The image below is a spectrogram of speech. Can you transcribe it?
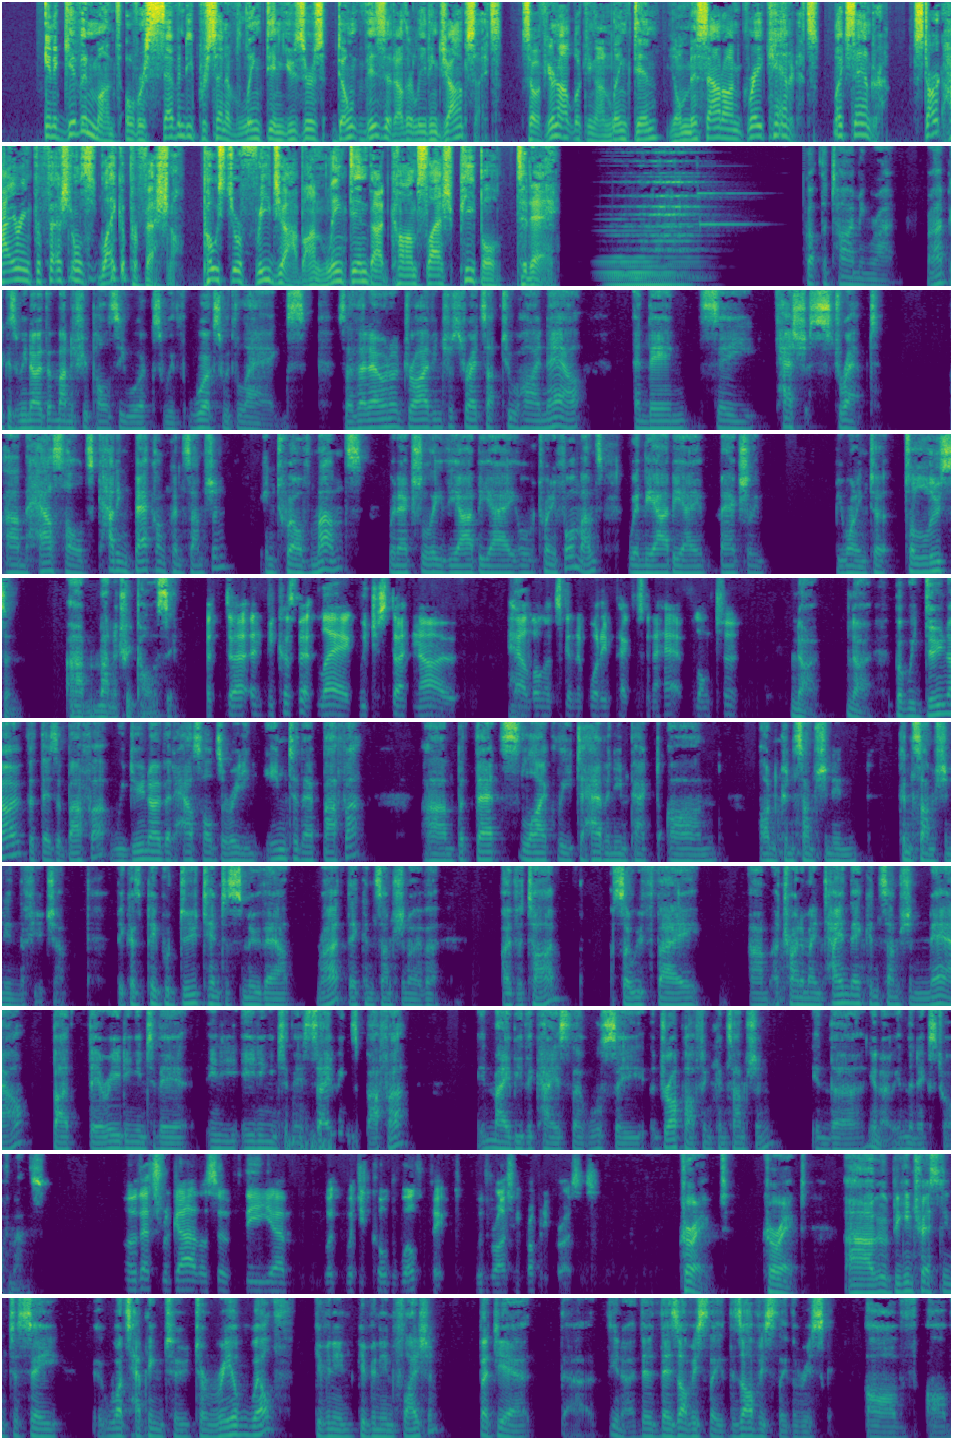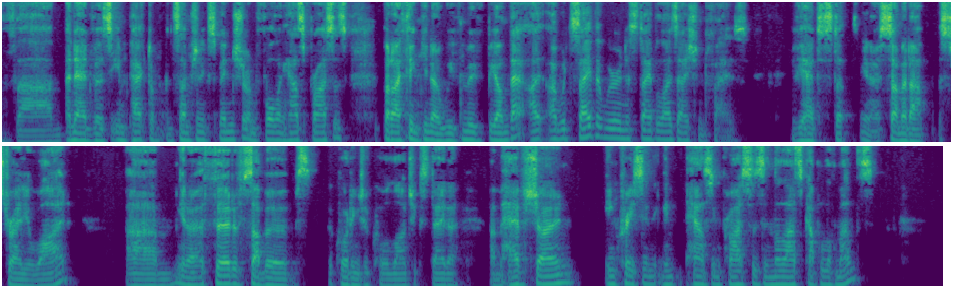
In a given month, over 70% of LinkedIn users don't visit other leading job sites. So if you're not looking on LinkedIn, you'll miss out on great candidates like Sandra. Start hiring professionals like a professional. Post your free job on linkedin.com/people today. got the timing right, right? Because we know that monetary policy works with works with lags. So they don't want to drive interest rates up too high now and then see cash strapped um, households cutting back on consumption in 12 months when actually the RBA or 24 months when the RBA may actually be wanting to to loosen um, monetary policy. But uh, and because of that lag, we just don't know how long it's going to, what impact it's going to have long term. No, no. But we do know that there's a buffer. We do know that households are eating into that buffer, um, but that's likely to have an impact on on consumption in consumption in the future, because people do tend to smooth out right their consumption over over time. So if they um, are trying to maintain their consumption now, but they're eating into their eating into their savings buffer, it may be the case that we'll see a drop off in consumption in the you know in the next 12 months Oh, that's regardless of the uh, what, what you call the wealth effect with rising property prices. correct correct uh, it would be interesting to see what's happening to to real wealth given in given inflation. But yeah uh, you know there, there's obviously there's obviously the risk of of um, an adverse impact on consumption expenditure and falling house prices. But i think you know we've moved beyond that. I, I would say that we're in a stabilization phase if you had to st- you know sum it up australia wide um, you know a third of suburbs according to CoreLogic's data um, have shown increase in, in housing prices in the last couple of months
